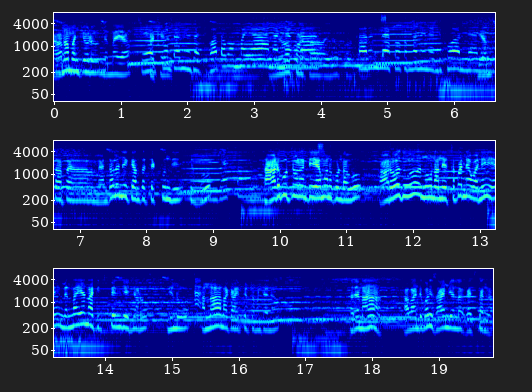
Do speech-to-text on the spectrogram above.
చాలా మంచోడు నిన్నయ్య చేసుకుంటా మేము చచ్చిపోతాం అమ్మయ్యా అయ్యో నన్ను కూడా కొడుకా, అయ్యో కొడుకా. కరెంట్ లేకోకుండా నేను వెళ్ళిపోవాలి నేను ఎంత మెంటల్ నీకు ఎంత తెక్కుంది తాడుగుట్టినాడు అంటే ఏమనుకున్నావు ఆ రోజు నువ్వు నన్ను ఇష్టపడినావని నిన్నయ్య నాకు ఇచ్చి పెళ్ళి చేసినాడు. నిన్ను అన్నా నాకు అయిపోతామంటాను సరేనా? అలాంటి పని సాయం చేయాలి ఖచ్చితంగా.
